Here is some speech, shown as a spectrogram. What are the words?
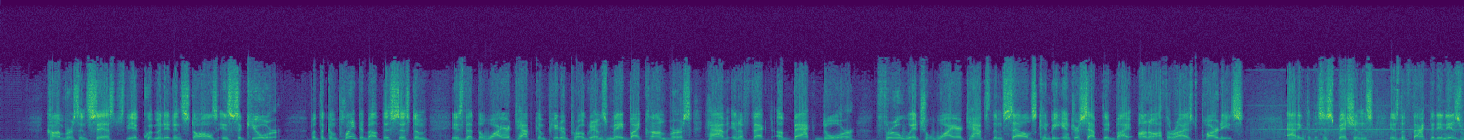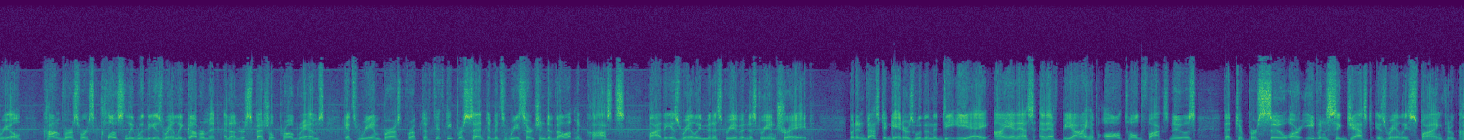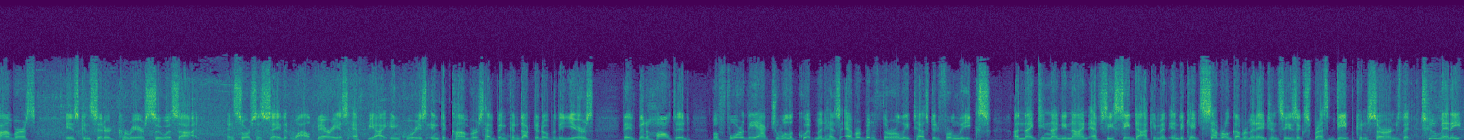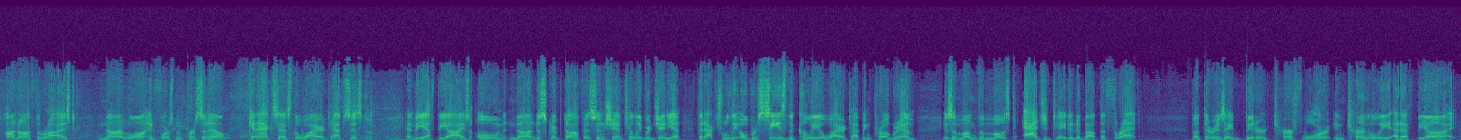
Comverse insists the equipment it installs is secure, but the complaint about this system is that the wiretap computer programs made by Comverse have in effect a back door through which wiretaps themselves can be intercepted by unauthorized parties. Adding to the suspicions is the fact that in Israel, Comverse works closely with the Israeli government and under special programs gets reimbursed for up to 50% of its research and development costs by the Israeli Ministry of Industry and Trade. But investigators within the DEA, INS, and FBI have all told Fox News that to pursue or even suggest Israeli spying through Comverse is considered career suicide. And sources say that while various FBI inquiries into Comverse have been conducted over the years, they've been halted before the actual equipment has ever been thoroughly tested for leaks. A 1999 FCC document indicates several government agencies expressed deep concerns that too many unauthorized, non-law enforcement personnel can access the wiretap system. And the FBI's own nondescript office in Chantilly, Virginia, that actually oversees the CALEA wiretapping program, is among the most agitated about the threat but there is a bitter turf war internally at FBI.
